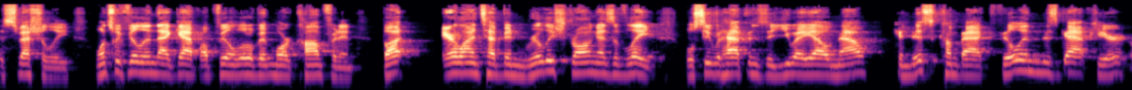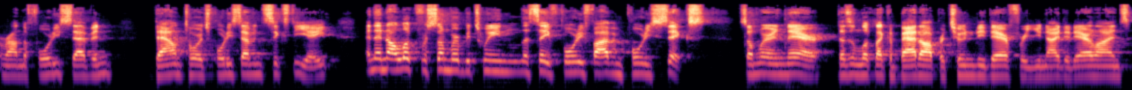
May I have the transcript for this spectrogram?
especially once we fill in that gap, I'll feel a little bit more confident. But airlines have been really strong as of late. We'll see what happens to UAL now Can this come back, fill in this gap here around the 47, down towards 47.68? And then I'll look for somewhere between, let's say, 45 and 46. Somewhere in there doesn't look like a bad opportunity there for United Airlines.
